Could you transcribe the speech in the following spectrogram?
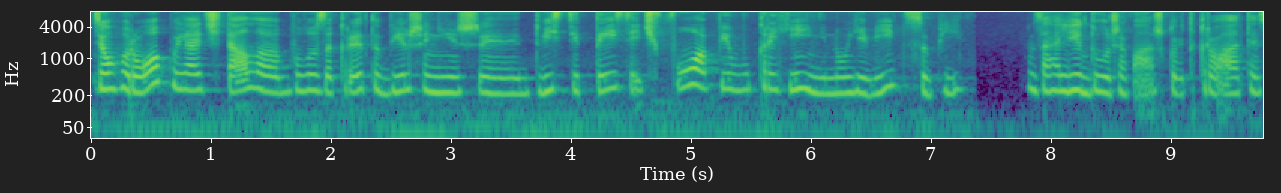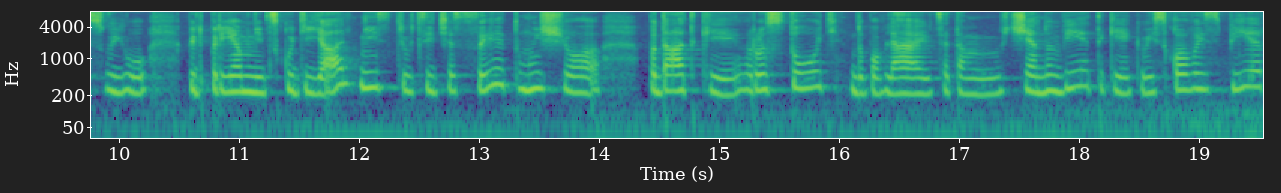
Цього року я читала, було закрито більше ніж е, 200 тисяч ФОПів в Україні. Ну, уявіть собі. Взагалі дуже важко відкривати свою підприємницьку діяльність у ці часи, тому що податки ростуть, додаються там ще нові, такі як військовий збір.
